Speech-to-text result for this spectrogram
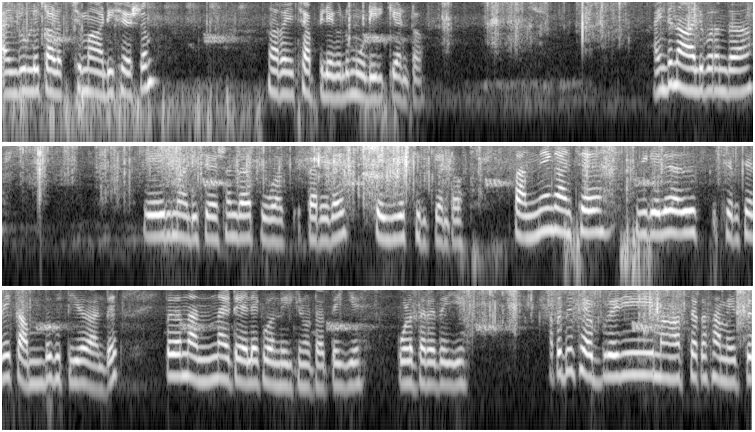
അതിന്റെ ഉള്ളിൽ കളച്ച് മാടിയ ശേഷം നിറയെ ചപ്പിലയും കൊണ്ട് മൂടിയിരിക്കുകയാണ് കേട്ടോ അതിന്റെ നാല് പുറം എന്താ? ഏരി മാടിയ ശേഷം എന്താ പൂളക്കറിയുടെ തെയ്യ് വെച്ചിരിക്കുകയാണ് കേട്ടോ അപ്പം കാണിച്ച വീഡിയോയിൽ അത് ചെറിയ ചെറിയ കമ്പ് കുത്തിയതാണ്ട്. ഇപ്പോൾ അത് നന്നായിട്ട് ഇലയൊക്കെ വന്നിരിക്കണം കേട്ടോ തെയ്യ് പൂളത്തറ തെയ്യ് അപ്പോൾ ഇത് ഫെബ്രുവരി മാർച്ചൊക്കെ സമയത്ത്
